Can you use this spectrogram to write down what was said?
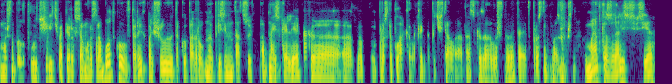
можно было получить, во-первых, саму разработку, во-вторых, большую такую подробную презентацию. Одна из коллег э, э, просто плакала, когда почитала. Она сказала, что это, это просто невозможно. Мы отказались все.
